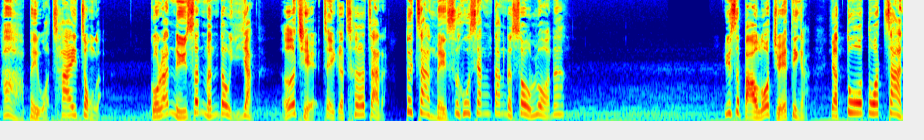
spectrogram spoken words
啊！啊，被我猜中了，果然女生们都一样。而且这个车站啊，对赞美似乎相当的瘦弱呢。于是保罗决定啊，要多多赞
